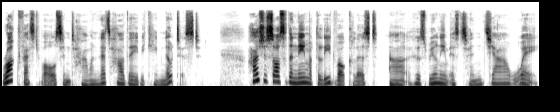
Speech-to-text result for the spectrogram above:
rock festivals in Taiwan. That's how they became noticed. Hush is also the name of the lead vocalist, uh, whose real name is Chen Jiawei.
